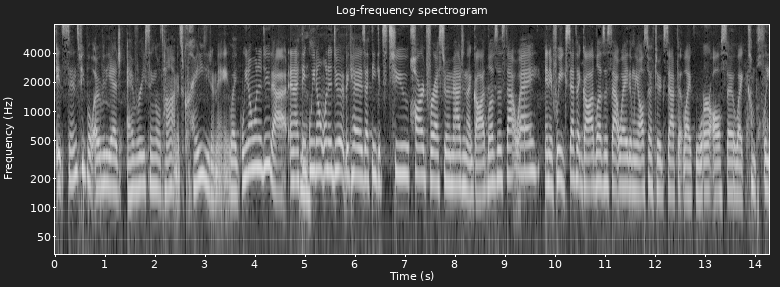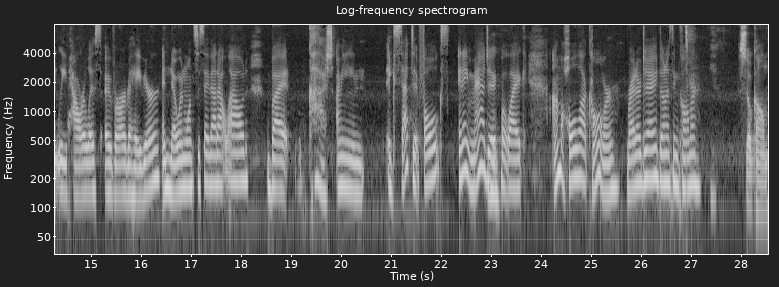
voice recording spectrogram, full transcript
It sends people over the edge every single time. It's crazy to me. Like, we don't want to do that. And I think we don't want to do it because I think it's too hard for us to imagine that God loves us that way. And if we accept that God loves us that way, then we also have to accept that, like, we're also like completely powerless over our behavior. And no one wants to say that out loud. But gosh, I mean, accept it, folks. It ain't magic, Mm-hmm. but like I'm a whole lot calmer, right, RJ? Don't I seem calmer? So calm,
